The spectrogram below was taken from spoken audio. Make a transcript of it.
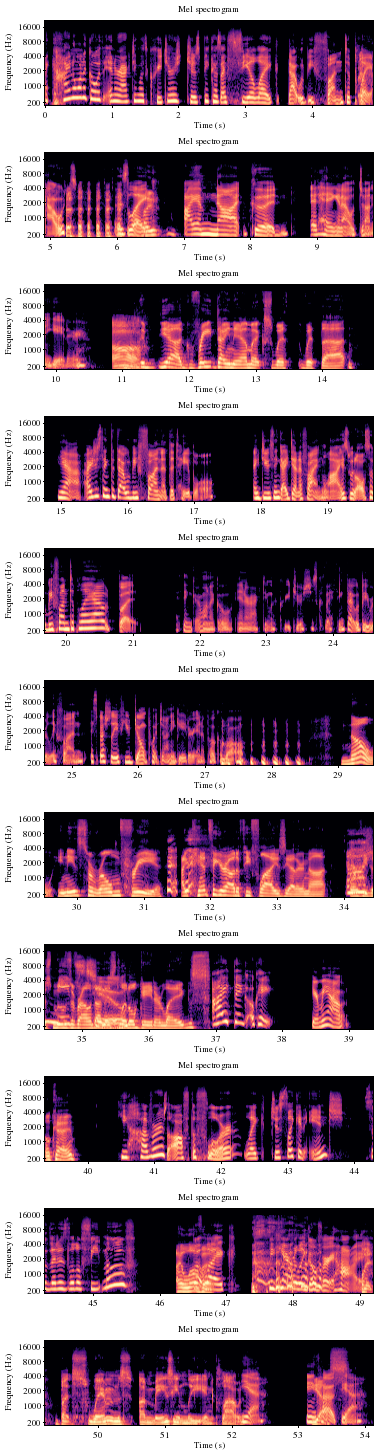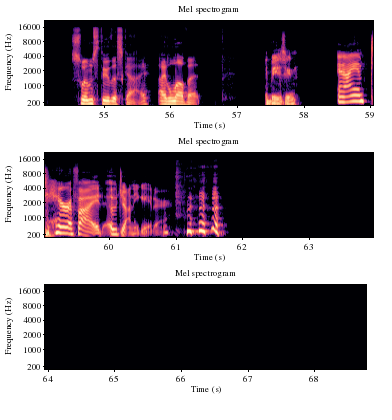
I kind of want to go with interacting with creatures just because I feel like that would be fun to play out. As like, I, I am not good at hanging out with Johnny Gator. Oh, yeah, great dynamics with with that. Yeah, I just think that that would be fun at the table. I do think identifying lies would also be fun to play out, but I think I want to go interacting with creatures just because I think that would be really fun, especially if you don't put Johnny Gator in a Pokeball. no, he needs to roam free. I can't figure out if he flies yet or not, or oh, if he ah, just he moves around to. on his little gator legs. I think, okay, hear me out. Okay. He hovers off the floor like just like an inch so that his little feet move. I love but, it. Like he can't really go very high. But but swims amazingly in clouds. Yeah. In yes. clouds, yeah. Swims through the sky. I love it. Amazing. And I am terrified of Johnny Gator.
